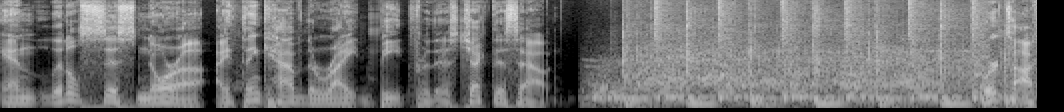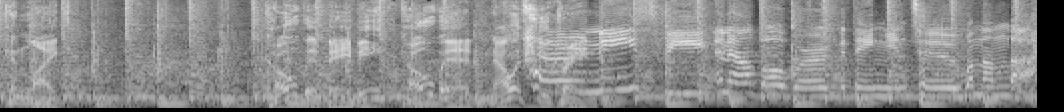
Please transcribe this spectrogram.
and little sis Nora, I think, have the right beat for this. Check this out. We're talking like COVID, baby. COVID. Now it's Ukraine. Knees, feet, and elbow work the thing into a mamba.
